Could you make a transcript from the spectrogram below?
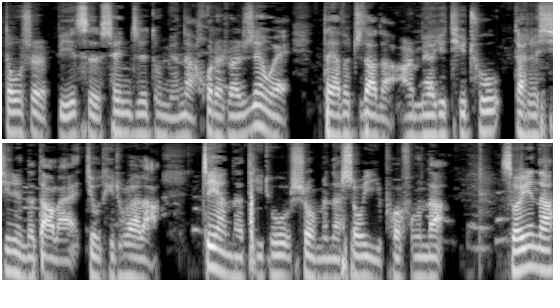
都是彼此深知肚明的，或者说认为大家都知道的，而没有去提出。但是新人的到来就提出来了。这样的提出是我们的收益颇丰的，所以呢，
